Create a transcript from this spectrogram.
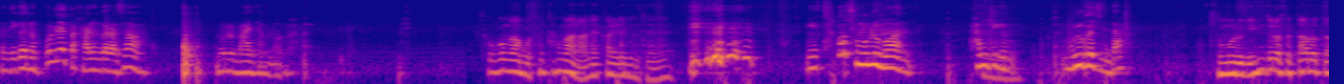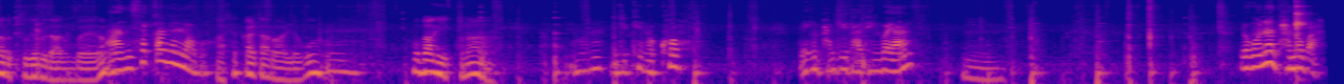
근데 이거는 불렸다 가른 거라서 물을 많이 안 먹어. 소금하고 설탕만 안 헷갈리면 돼. 이 자꾸 주물르면 반죽이 묽어진다. 주무르기 힘들어서 따로따로 두 개로 나눈 거예요? 아니 색깔 내려고. 아 색깔 따로 하려고? 호박이 있구나. 이거는 이렇게 놓고 이건 반죽이 다 된 거야. 음. 요거는 단호박.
